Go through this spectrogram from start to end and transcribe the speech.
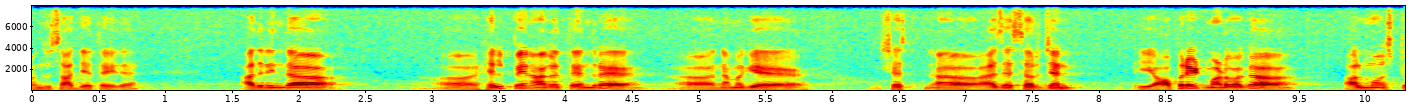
ಒಂದು ಸಾಧ್ಯತೆ ಇದೆ. ಅದರಿಂದ ಹೆಲ್ಪ್ ಏನಾಗುತ್ತೆ ಅಂದರೆ ನಮಗೆ ಶಸ್ ಆ್ಯಸ್ ಎ ಸರ್ಜನ್ ಈ ಆಪರೇಟ್ ಮಾಡುವಾಗ almost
